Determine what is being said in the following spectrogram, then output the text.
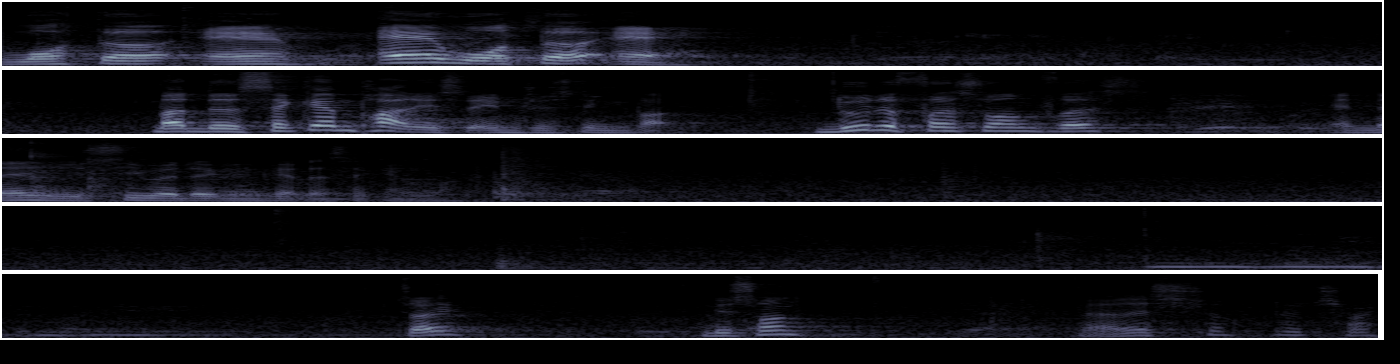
Water, air, air, water, air. But the second part is the interesting part. Do the first one first, and then you see whether you can get the second one. Sorry? This one? Yeah, let's, try- let's try.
